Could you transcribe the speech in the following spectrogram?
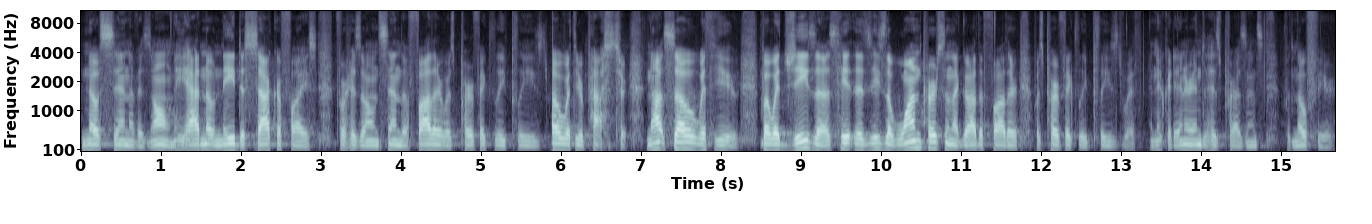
no sin of his own. He had no need to sacrifice for his own sin. The Father was perfectly pleased. So with your pastor, not so with you. But with Jesus, he, he's the one person that God the Father was perfectly pleased with and who could enter into his presence with no fear.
